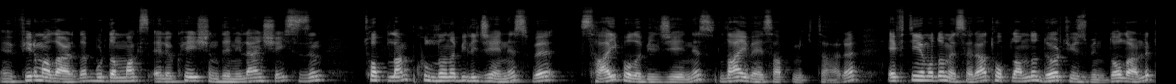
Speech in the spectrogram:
e, firmalarda burada max allocation denilen şey sizin toplam kullanabileceğiniz ve sahip olabileceğiniz live hesap miktarı. FTMO'da mesela toplamda 400 bin dolarlık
